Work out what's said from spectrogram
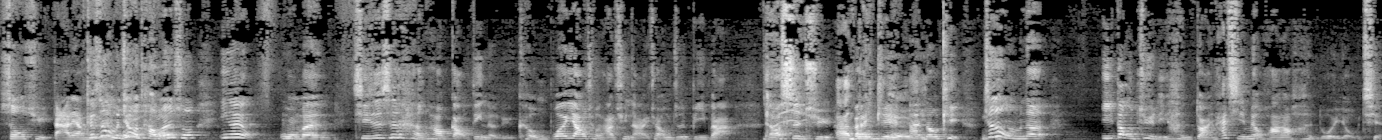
收取大量的。可是我们就有讨论说，因为我们其实是很好搞定的旅客，我们不会要求他去哪里去，我们就是 B 吧，然后市区 Anoki，就是我们的。移动距离很短，他其实没有花到很多的油钱。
